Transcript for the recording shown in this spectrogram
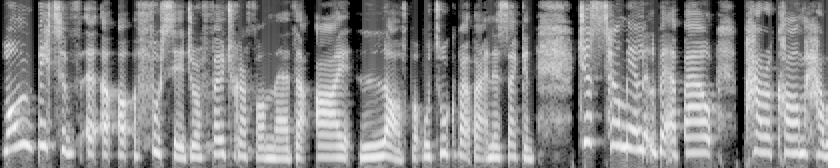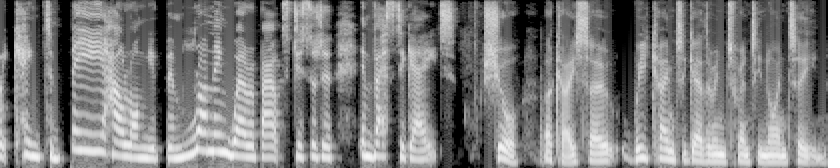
one bit of uh, uh, uh, footage or a photograph on there that I love, but we'll talk about that in a second. Just tell me a little bit about Paracom, how it came to be, how long you've been running, whereabouts do you sort of investigate? Sure. Okay. So we came together in 2019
